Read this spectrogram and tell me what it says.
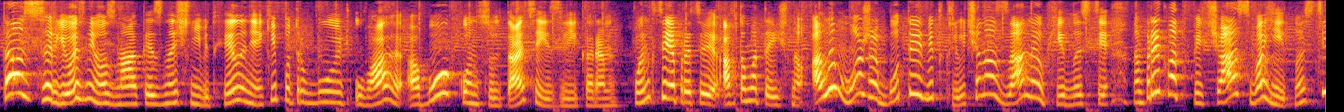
та серйозні ознаки, значні відхилення, які потребують уваги або консультації з лікарем. Функція працює автоматично, але може бути відключена за необхідності, наприклад, під час вагітності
